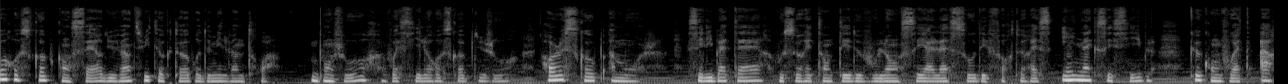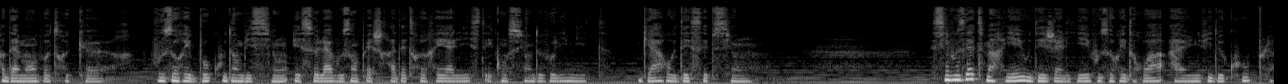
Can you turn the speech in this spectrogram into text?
Horoscope Cancer du 28 octobre 2023. Bonjour, voici l'horoscope du jour. Horoscope Amour. Célibataire, vous serez tenté de vous lancer à l'assaut des forteresses inaccessibles que convoite ardemment votre cœur. Vous aurez beaucoup d'ambition et cela vous empêchera d'être réaliste et conscient de vos limites. Gare aux déceptions. Si vous êtes marié ou déjà lié, vous aurez droit à une vie de couple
